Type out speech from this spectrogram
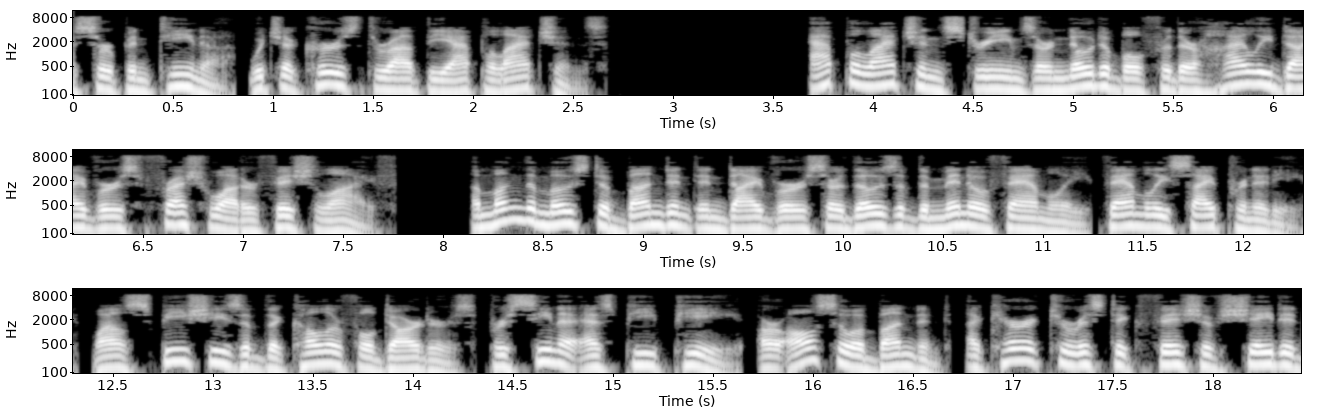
serpentina, which occurs throughout the Appalachians. Appalachian streams are notable for their highly diverse freshwater fish life. Among the most abundant and diverse are those of the minnow family, family Cyprinidae, while species of the colorful darters Percina spp, are also abundant. A characteristic fish of shaded,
